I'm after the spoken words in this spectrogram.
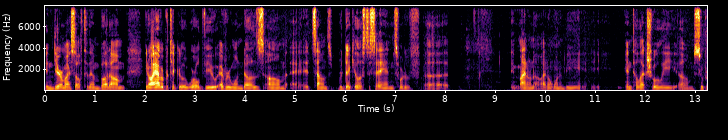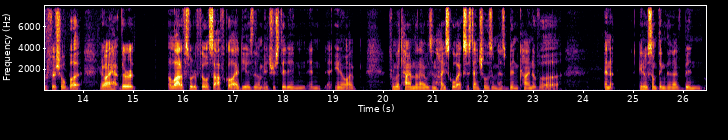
endear myself to them. But um, you know, I have a particular worldview. Everyone does. Um, it sounds ridiculous to say, and sort of, uh, I don't know. I don't want to be intellectually um, superficial, but you know, I ha- there are a lot of sort of philosophical ideas that I'm interested in, and you know, I from the time that I was in high school, existentialism has been kind of a an you know something that I've been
